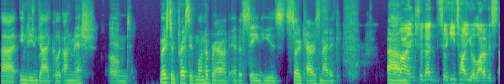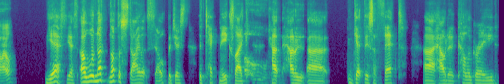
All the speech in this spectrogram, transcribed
uh, Indian guy called Unmesh, oh. and most impressive monobrow I've ever seen. He is so charismatic. Um, wow, and so that so he taught you a lot of this style. Yes, yes. Oh well, not not the style itself, but just the techniques, like oh, okay. how how to uh, get this effect uh, how to color grade.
